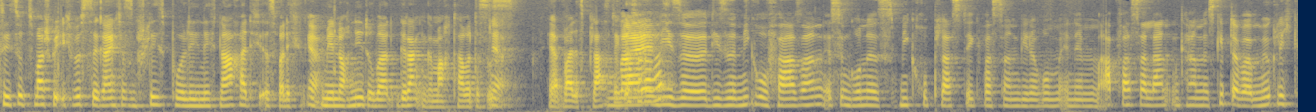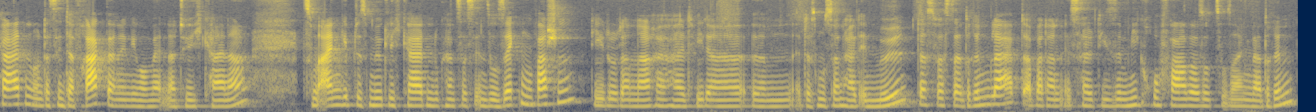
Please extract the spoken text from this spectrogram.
Siehst du zum Beispiel, ich wüsste gar nicht, dass ein Fließpulli nicht nachhaltig ist, weil ich ja. mir noch nie darüber darüber Gedanken gemacht habe, dass es ja. Ja, weil es Plastik weil ist. Weil diese, diese Mikrofasern ist im Grunde das Mikroplastik, was dann wiederum in dem Abwasser landen kann. Es gibt aber Möglichkeiten, und das hinterfragt dann in dem Moment natürlich keiner, zum einen gibt es Möglichkeiten, du kannst das in so Säcken waschen, die du dann nachher halt wieder, ähm, das muss dann halt in Müll, das was da drin bleibt, aber dann ist halt diese Mikrofaser sozusagen da drin.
